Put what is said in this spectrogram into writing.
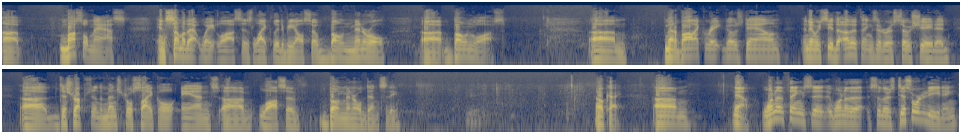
uh, muscle mass, and some of that weight loss is likely to be also bone mineral uh, bone loss. Um, metabolic rate goes down, and then we see the other things that are associated uh, disruption of the menstrual cycle and um, loss of bone mineral density. Okay. Um, now, one of the things that one of the so there's disordered eating.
